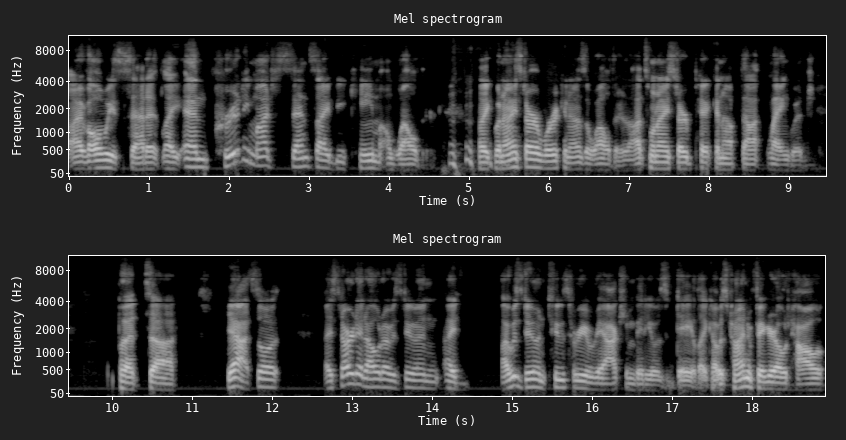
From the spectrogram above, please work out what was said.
I've always said it like and pretty much since I became a welder. like when I started working as a welder, that's when I started picking up that language. But uh yeah, so I started out I was doing I I was doing 2 3 reaction videos a day. Like I was trying to figure out how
